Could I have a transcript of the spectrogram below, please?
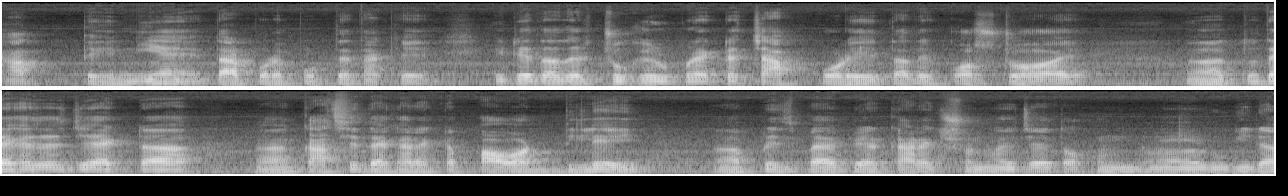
হাত থেকে নিয়ে তারপরে পড়তে থাকে। এটা তাদের চোখের উপর একটা চাপ পড়ে, তাদের কষ্ট হয়। তো দেখা যায় যে একটা কাছে দেখার একটা পাওয়ার দিলেই প্রেস বায়োপিয়ার কারেকশন হয়ে যায়। তখন রুগীরা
